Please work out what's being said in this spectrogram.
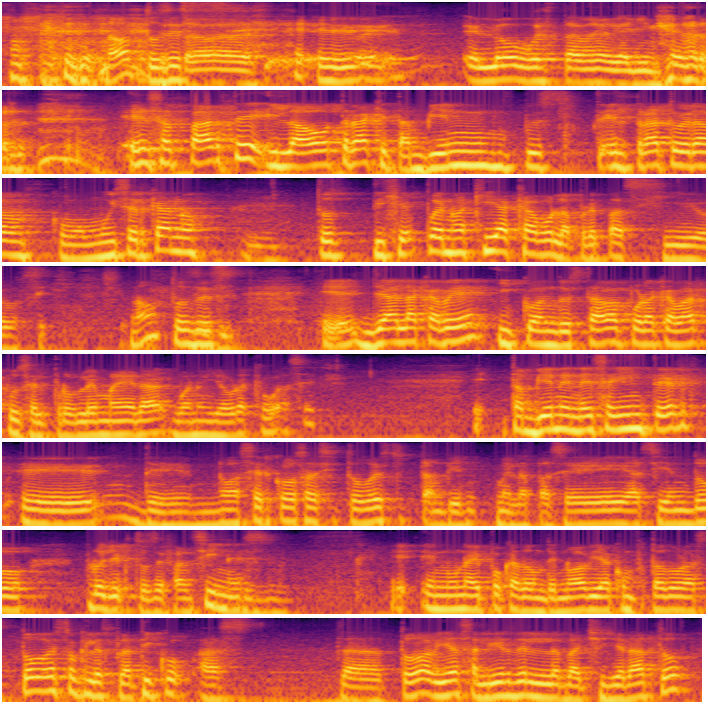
¿No? Entonces, Estabas- eh, el lobo estaba en el gallinero. esa parte y la otra que también, pues, el trato era como muy cercano. Entonces dije, bueno, aquí acabo la prepa sí o sí, ¿no? Entonces eh, ya la acabé y cuando estaba por acabar, pues el problema era, bueno, ¿y ahora qué voy a hacer? Eh, También en ese inter eh, de no hacer cosas y todo esto, también me la pasé haciendo proyectos de fanzines. En una época donde no había computadoras. Todo esto que les platico hasta todavía salir del bachillerato,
